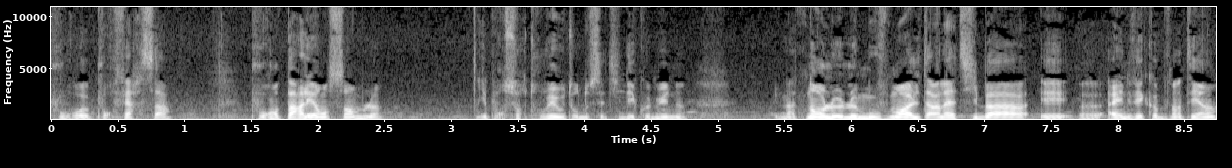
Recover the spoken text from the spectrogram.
pour, euh, pour faire ça, pour en parler ensemble et pour se retrouver autour de cette idée commune. Et maintenant, le, mouvement Alternatiba et euh, ANV COP21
